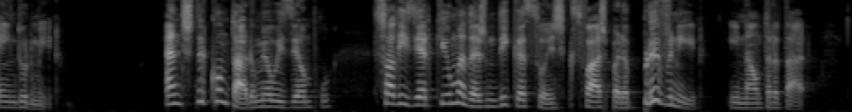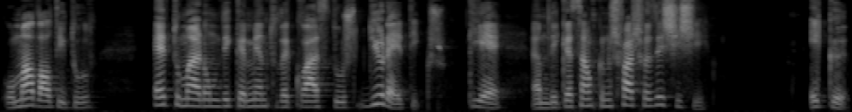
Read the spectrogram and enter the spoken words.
em dormir. Antes de contar o meu exemplo, só dizer que uma das medicações que se faz para prevenir e não tratar o mal de altitude é tomar um medicamento da classe dos diuréticos, que é a medicação que nos faz fazer xixi. E que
